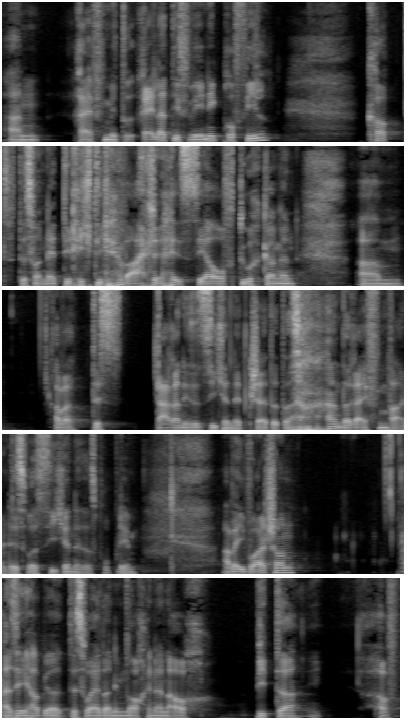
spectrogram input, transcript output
einen Reifen mit relativ wenig Profil gehabt. Das war nicht die richtige Wahl, der ist sehr oft durchgegangen. Ähm, aber das, daran ist es sicher nicht gescheitert, also an der Reifenwahl, das war sicher nicht das Problem. Aber ich war schon, also ich habe ja, das war ja dann im Nachhinein auch bitter. Auf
